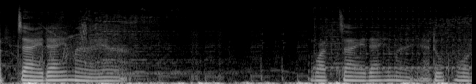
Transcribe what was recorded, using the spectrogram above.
ัดใจได้ไหมอะวัดใจได้ไหมอะทุกคน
